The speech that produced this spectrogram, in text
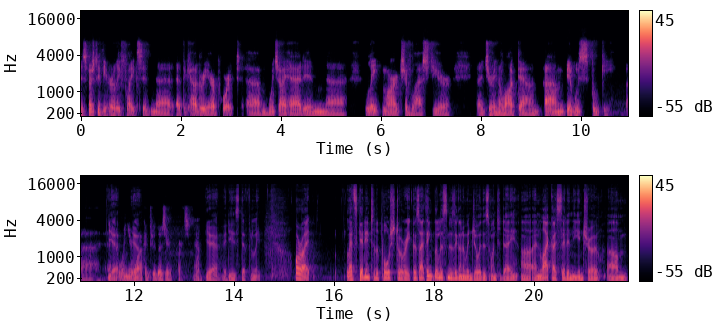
especially the early flights in uh, at the Calgary airport, um, which I had in uh, late March of last year uh, during the lockdown. Um, it was spooky uh, yeah, when you're yeah. walking through those airports. Yeah. yeah, it is definitely. All right, let's get into the Porsche story because I think the listeners are going to enjoy this one today. Uh, and like I said in the intro, um,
